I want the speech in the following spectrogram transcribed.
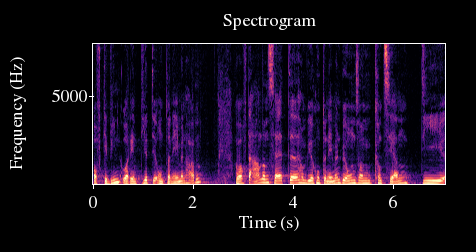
auf Gewinn orientierte Unternehmen haben. Aber auf der anderen Seite haben wir auch Unternehmen bei uns am Konzern, die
